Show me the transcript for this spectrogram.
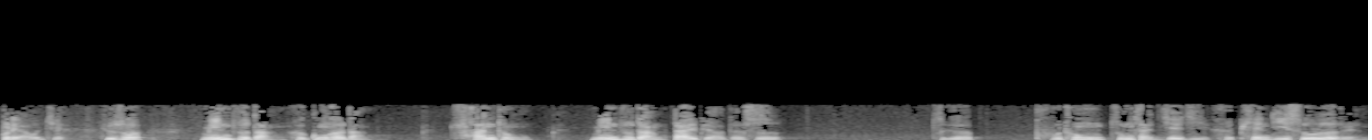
不了解。就是说，民主党和共和党，传统民主党代表的是这个普通中产阶级和偏低收入的人，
